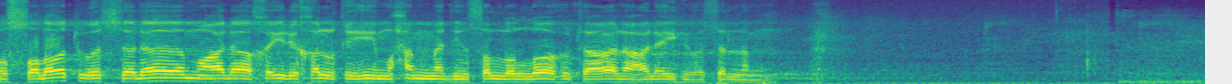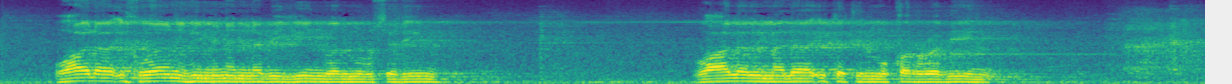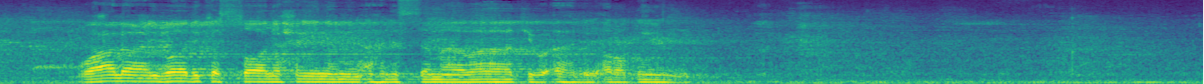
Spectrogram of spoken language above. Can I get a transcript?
والصلاة والسلام على خير خلقه محمد صلى الله تعالى عليه وسلم. وعلى إخوانه من النبيين والمرسلين وعلى الملائكة المقربين وعلى عبادك الصالحين من أهل السماوات وأهل الأرضين.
